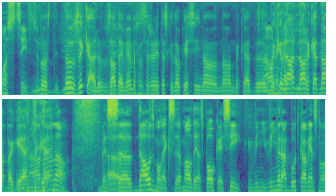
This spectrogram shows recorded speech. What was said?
nosacīts. Nost, nu, kā, nu, zaudējuma iemesls ir arī tas, ka OKC nav, nav nekad, nav nekad, nekad, nav nekad nabaga. Jā, nav, nav, nav. Mēs uh, daudz, man liekas, maldījās pa OKC. Viņi, viņi varētu būt kā viens no,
